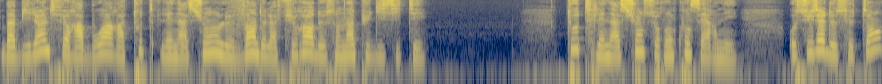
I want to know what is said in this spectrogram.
Babylone fera boire à toutes les nations le vin de la fureur de son impudicité. Toutes les nations seront concernées. Au sujet de ce temps,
